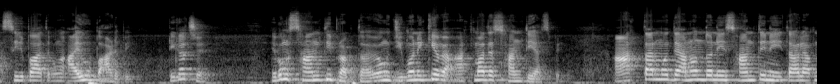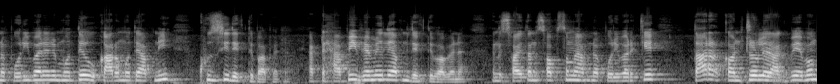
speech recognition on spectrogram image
আশীর্বাদ এবং আয়ু বাড়বে, ঠিক আছে? এবং শান্তি প্রাপ্ত হবে এবং জীবনে কী হবে? আত্মাদের শান্তি আসবে। আত্মার মধ্যে আনন্দ নেই, শান্তি নেই, তাহলে আপনার পরিবারের মধ্যেও কারোর মধ্যে আপনি খুশি দেখতে পাবেন না। একটা হ্যাপি ফ্যামিলি আপনি দেখতে পাবেন না। কিন্তু শয়তান সবসময় আপনার পরিবারকে তার কন্ট্রোলে রাখবে এবং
